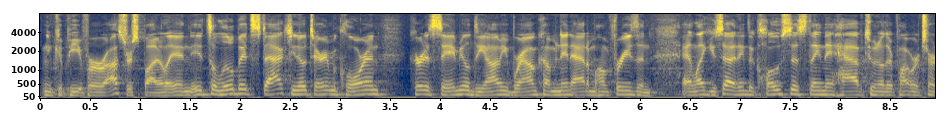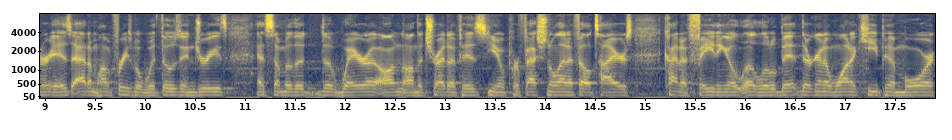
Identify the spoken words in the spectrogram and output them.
and compete for a roster spot. And it's a little bit stacked. You know, Terry McLaurin, Curtis Samuel, Dyami Brown coming in, Adam Humphries. and and like you said, I think the closest thing they have to another punt returner is Adam Humphries, But with those injuries and some of the the wear on on the tread of his you know professional NFL tires kind of fading a, a little bit, they're going to want to keep him more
